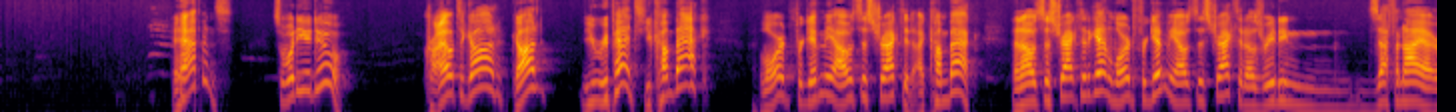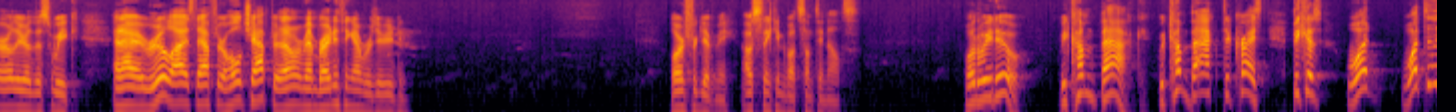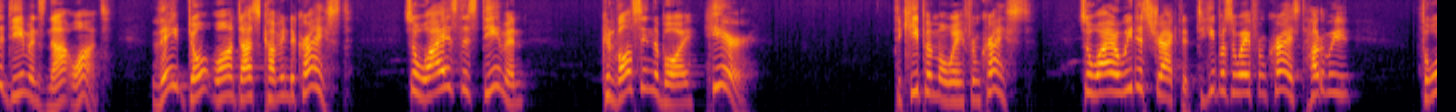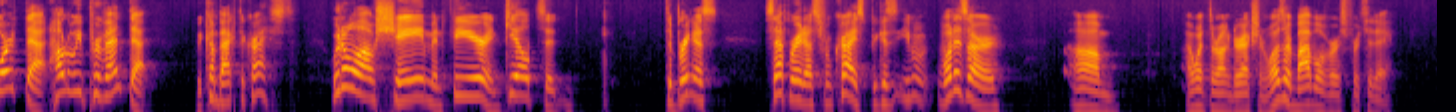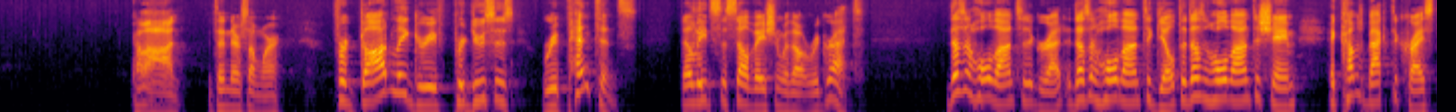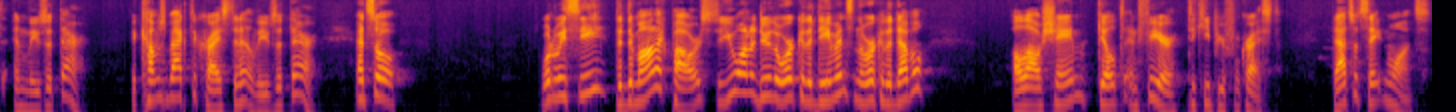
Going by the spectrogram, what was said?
It happens. So what do you do? Cry out to God. God, you repent. You come back. Lord, forgive me. I was distracted. I come back. Then I was distracted again. Lord, forgive me. I was distracted. I was reading Zephaniah earlier this week, and I realized after a whole chapter I don't remember anything I was reading. Lord, forgive me. I was thinking about something else. What do we do? We come back. We come back to Christ. Because what, what do the demons not want? They don't want us coming to Christ. So why is this demon convulsing the boy here? To keep him away from Christ. So why are we distracted? To keep us away from Christ. How do we thwart that? How do we prevent that? We come back to Christ. We don't allow shame and fear and guilt to, to bring us, separate us from Christ. Because even, what is our, um, I went the wrong direction. What is our Bible verse for today? Come on. It's in there somewhere. For godly grief produces repentance that leads to salvation without regret. It doesn't hold on to regret. It doesn't hold on to guilt. It doesn't hold on to shame. It comes back to Christ and leaves it there. It comes back to Christ and it leaves it there. And so, what do we see? The demonic powers. So, you want to do the work of the demons and the work of the devil? Allow shame, guilt, and fear to keep you from Christ. That's what Satan wants.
